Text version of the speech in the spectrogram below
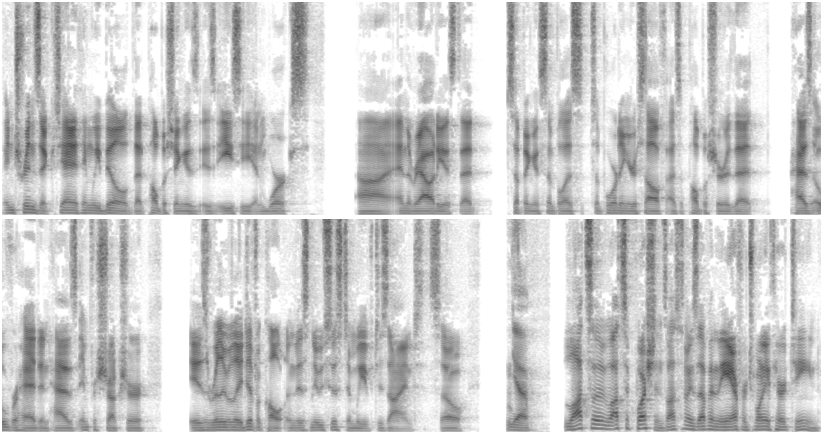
intrinsic to anything we build that publishing is, is easy and works. Uh, and the reality is that something as simple as supporting yourself as a publisher that has overhead and has infrastructure is really, really difficult in this new system we've designed. So Yeah. lots of lots of questions, lots of things up in the air for 2013.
